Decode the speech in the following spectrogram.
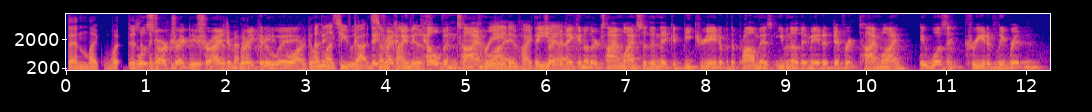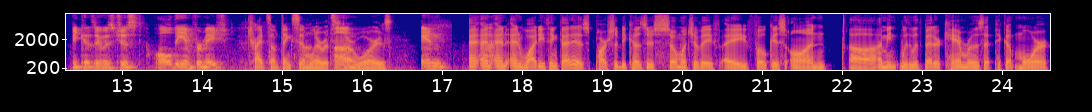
then like what there's Well, nothing Star left for Trek do. tried to matter break it creative you away. are, the Unless you you've can do is got they some tried to kind do the of Kelvin timeline. creative They tried to make another timeline so then they could be creative. But the problem is, even though they made a different timeline, it wasn't creatively written because it was just all the information. Tried something similar with Star Um, Wars. And And, and, and, and why do you think that is? Partially because there's so much of a, a focus on, uh, I mean, with, with better cameras that pick up more,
